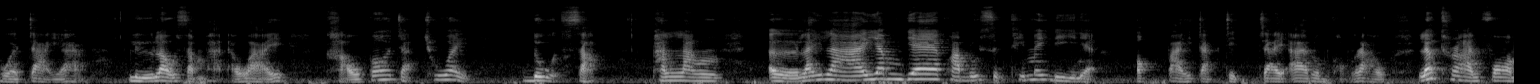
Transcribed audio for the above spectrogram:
หัวใจอะค่ะหรือเราสัมผัสเอาไว้ เขาก็จะช่วยดูดซับพลังเอ่อร้ายๆย่ำแย่ความรู้สึกที่ไม่ดีเนี่ยออกไปจากจิตใจอารมณ์ของเรา แล้ว transform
